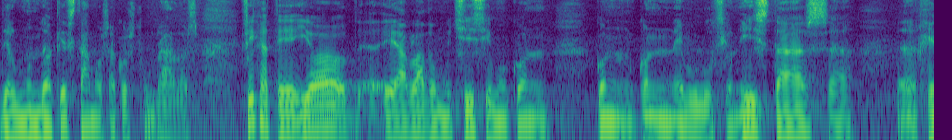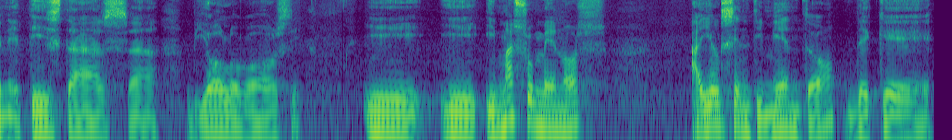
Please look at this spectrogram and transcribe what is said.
del mundo a que estamos acostumbrados. Fíjate, yo he hablado muchísimo con, con, evolucionistas, eh, eh, genetistas, eh, biólogos, y, más o menos hay el sentimiento de que,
